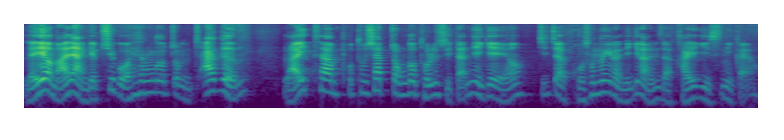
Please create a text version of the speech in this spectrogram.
레이어 많이 안 겹치고 해상도 좀 작은 light한 포토샵 정도 돌릴 수 있다는 얘기예요. 진짜 고성능이라는 얘기는 아닙니다. 가격이 있으니까요.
